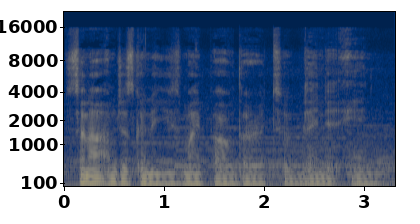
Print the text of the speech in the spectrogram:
So now I'm just going to use my powder to blend it in.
